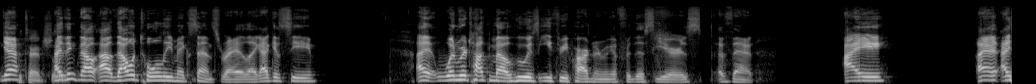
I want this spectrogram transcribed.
Yeah, potentially. I think that uh, that would totally make sense, right? Like I could see, I when we're talking about who is E3 partnering with for this year's event, I, I, I,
